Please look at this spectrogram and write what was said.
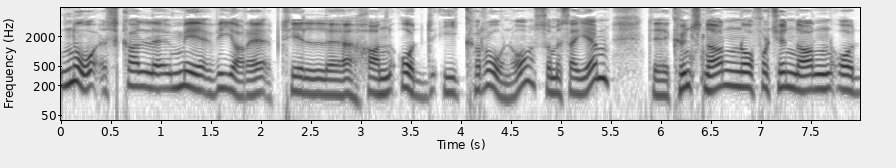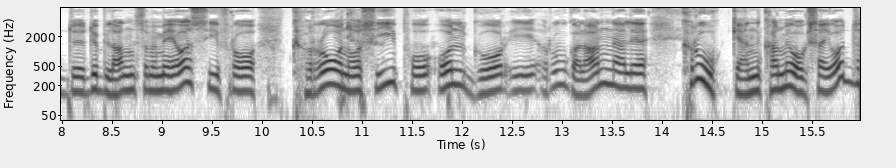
Nå skal vi videre til eh, han Odd i Kråna, som vi sier. Det er kunstneren og forkynneren Odd Dubland som er med oss ifra Kråna si på Ålgård i Rogaland, eller Kroken kan vi òg si, Odd?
